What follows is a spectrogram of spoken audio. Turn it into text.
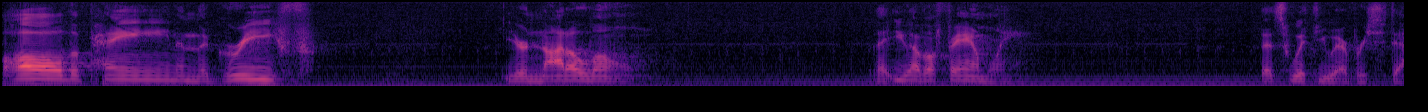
all the pain and the grief, you're not alone. That you have a family that's with you every step.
